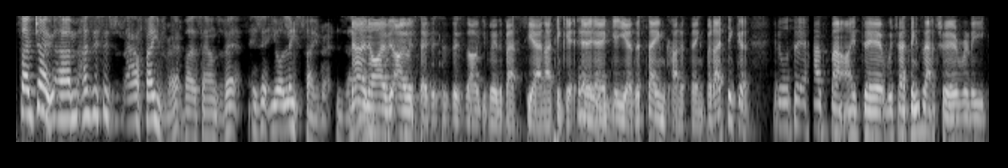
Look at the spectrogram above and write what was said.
So, Joe, um, as this is our favourite by the sounds of it, is it your least favourite? No, mean? no, I, I would say this is this is arguably the best. Yeah, and I think it, uh, Yeah. uh, yeah, the same kind of thing. But I think it, it also has that idea, which I think is actually a really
